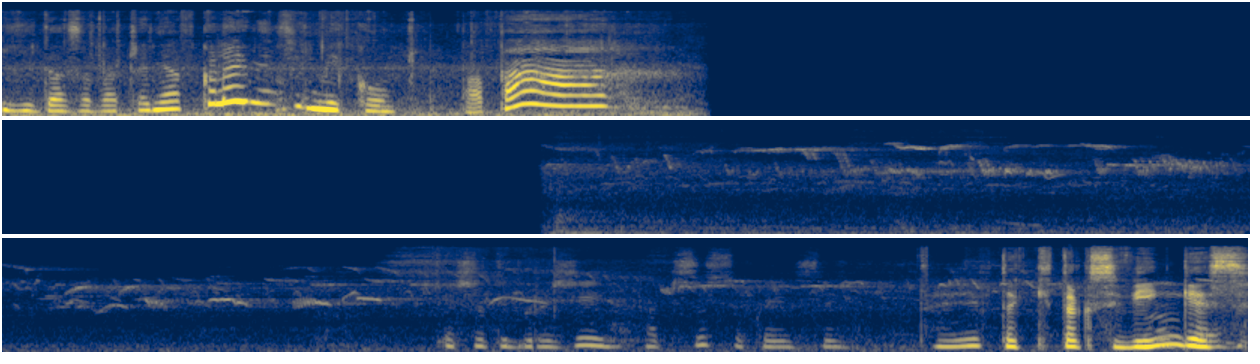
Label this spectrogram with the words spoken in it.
i do zobaczenia w kolejnym filmiku. Pa, pa! Що ти брожи, абсусу кайси. Taki tak swingies.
